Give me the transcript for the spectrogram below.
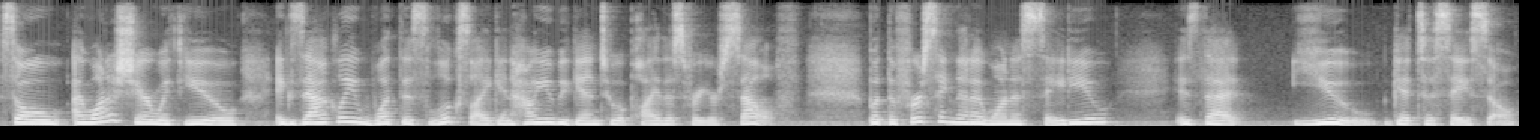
So, I want to share with you exactly what this looks like and how you begin to apply this for yourself. But the first thing that I want to say to you is that you get to say so.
